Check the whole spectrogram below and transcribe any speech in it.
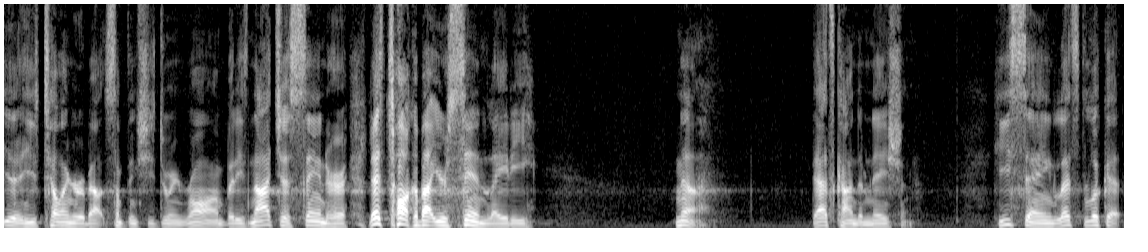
you know, he's telling her about something she's doing wrong, but he's not just saying to her, let's talk about your sin, lady. No, that's condemnation. He's saying, let's look at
